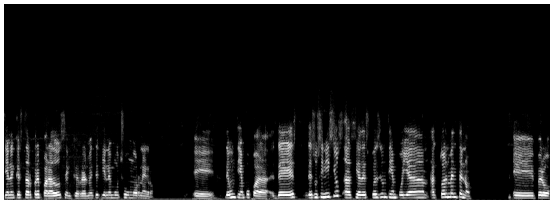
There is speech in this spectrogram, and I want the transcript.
tienen que estar preparados en que realmente tiene mucho humor negro. Eh, de un tiempo para, de, de, sus inicios hacia después de un tiempo, ya actualmente no. Eh, pero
